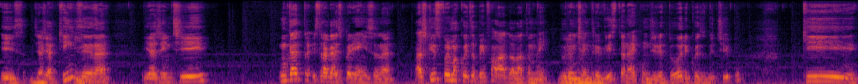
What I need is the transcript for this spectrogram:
Isso. Dia Dia, 15, 15. né? E a gente. Não quer tra- estragar a experiência, né? Acho que isso foi uma coisa bem falada lá também, durante a Uhum. entrevista, né? Com o diretor e coisa do tipo. Que.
